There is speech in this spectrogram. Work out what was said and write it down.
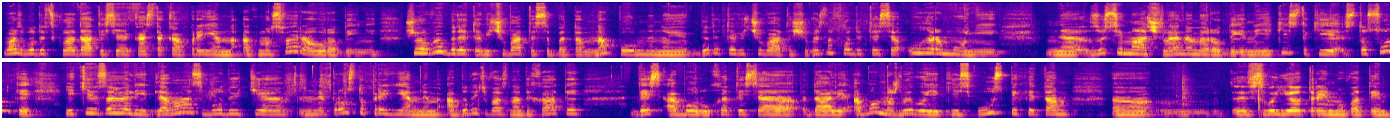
У вас буде складатися якась така приємна атмосфера у родині, що ви будете відчувати себе там наповненою, будете відчувати, що ви знаходитеся у гармонії е, з усіма членами родини. Якісь такі стосунки, які взагалі для вас будуть е, не просто приємними, а будуть вас надихати десь або рухатися далі, або, можливо, якісь успіхи там е, е, свої отримувати.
